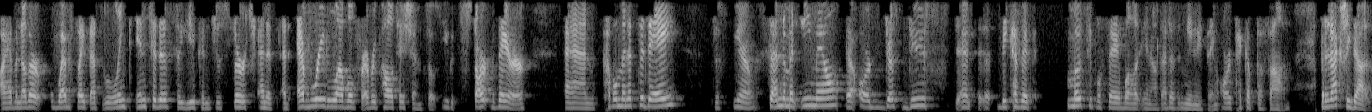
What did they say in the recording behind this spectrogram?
I have another website that's linked into this so you can just search and it's at every level for every politician. So you could start there and a couple minutes a day, just you know send them an email uh, or just do uh, because it most people say well you know that doesn't mean anything or pick up the phone. But it actually does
